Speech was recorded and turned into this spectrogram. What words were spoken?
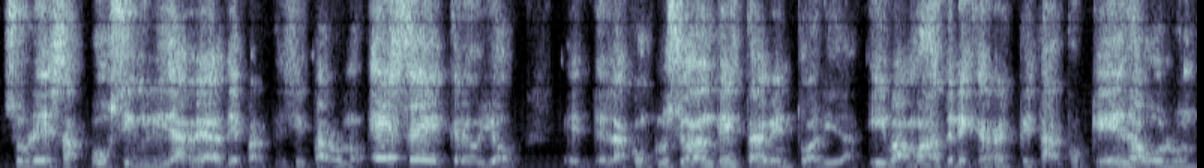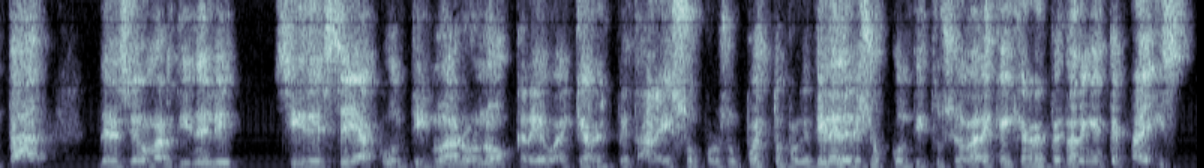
sobre esa posibilidad real de participar o no. Ese es, creo yo, eh, la conclusión ante esta eventualidad. Y vamos a tener que respetar porque es la voluntad del señor Martinelli. Si desea continuar o no, creo, hay que respetar eso, por supuesto, porque tiene derechos constitucionales que hay que respetar en este país.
